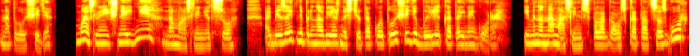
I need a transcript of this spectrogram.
на площади. Масленичные дни на Масленицу обязательной принадлежностью такой площади были катальные горы. Именно на Масленицу полагалось кататься с гор,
